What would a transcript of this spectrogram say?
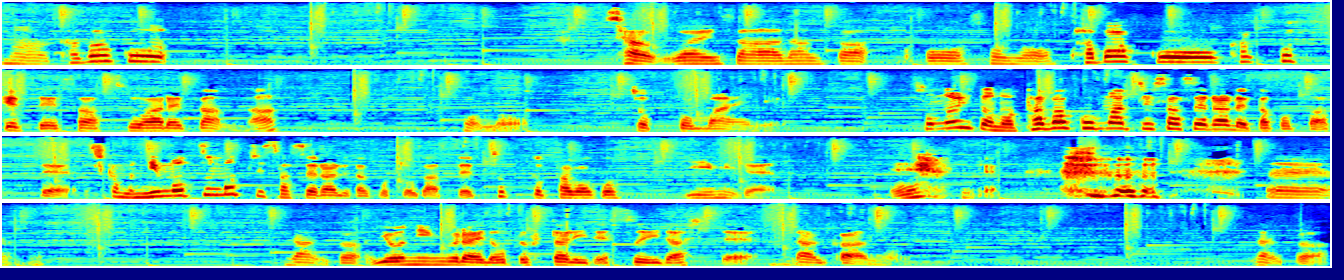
まあ、タバコ、ちゃう、ワインさ、なんか、こう、その、タバコをかっこつけてさ、吸われたんだ。その、ちょっと前に。その人のタバコ待ちさせられたことあって、しかも荷物持ちさせられたことがあって、ちょっとタバコいいみたいな。え？みたいな。えーなんか、4人ぐらいでおって2人で吸い出して、なんかあの、なんか、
